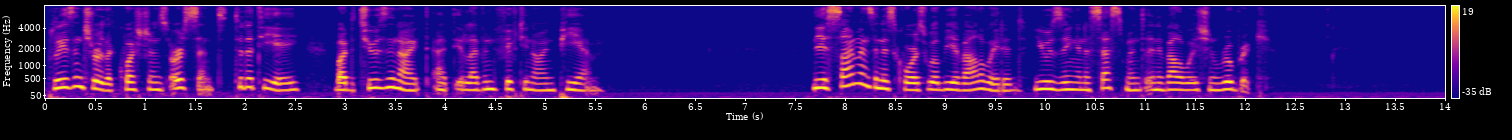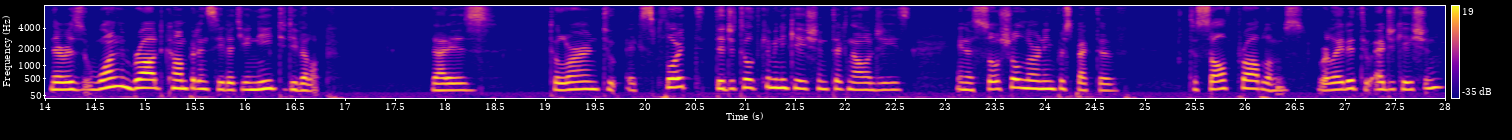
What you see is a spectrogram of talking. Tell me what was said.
Please ensure that questions are sent to the TA by the Tuesday night at 11.59 p.m. The assignments in this course will be evaluated using an assessment and evaluation rubric. There is one broad competency that you need to develop. That is to learn to exploit digital communication technologies in a social learning perspective to solve problems related to education,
